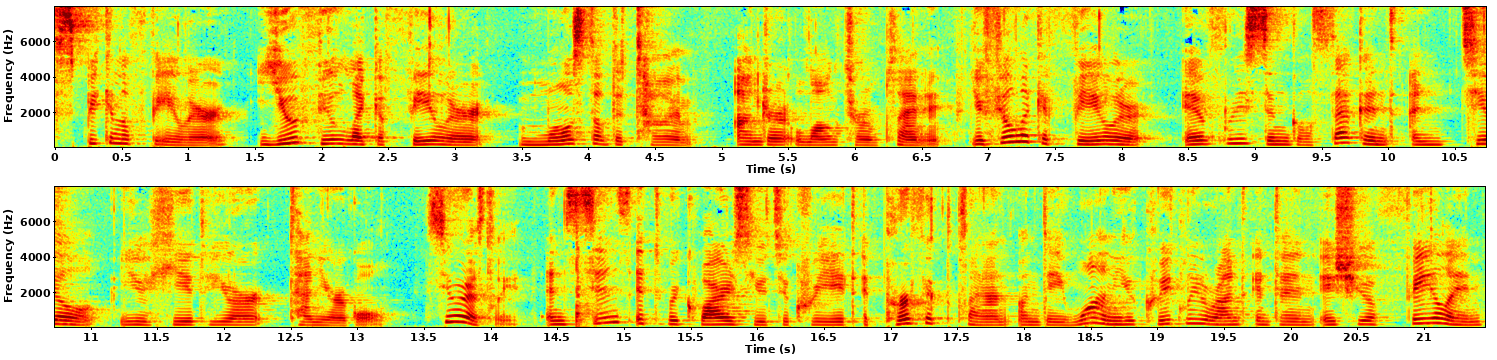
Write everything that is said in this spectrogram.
speaking of failure, you feel like a failure most of the time under long term planning. You feel like a failure every single second until you hit your 10 year goal. Seriously. And since it requires you to create a perfect plan on day one, you quickly run into an issue of failing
